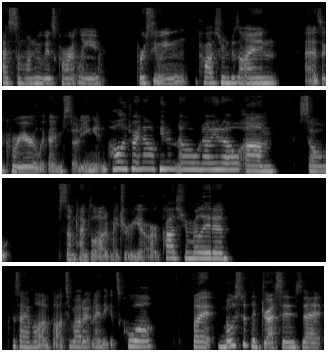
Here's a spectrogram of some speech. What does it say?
as someone who is currently pursuing costume design as a career. Like I'm studying in college right now. If you didn't know, now you know. Um, so sometimes a lot of my trivia are costume related because I have a lot of thoughts about it and I think it's cool. But most of the dresses that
